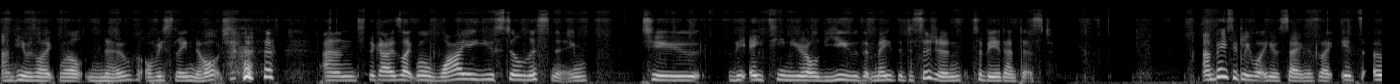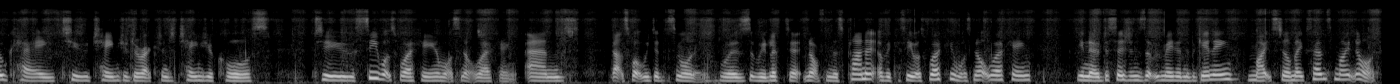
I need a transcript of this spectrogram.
And he was like, Well, no, obviously not. and the guy's like, Well, why are you still listening to the 18 year old you that made the decision to be a dentist. And basically, what he was saying is like, it's okay to change your direction, to change your course, to see what's working and what's not working. And that's what we did this morning was we looked at not from this planet and we could see what's working what's not working you know decisions that we made in the beginning might still make sense might not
